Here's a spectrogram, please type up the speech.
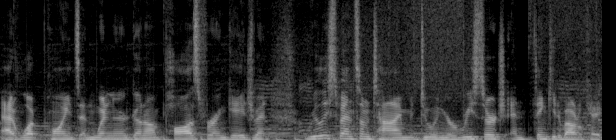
at what points and when you're to pause for engagement. Really spend some time doing your research and thinking about, okay,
